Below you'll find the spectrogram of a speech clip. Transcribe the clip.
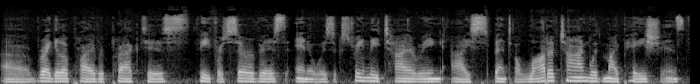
uh, regular private practice, fee for service, and it was extremely tiring. I spent a lot of time with my patients,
